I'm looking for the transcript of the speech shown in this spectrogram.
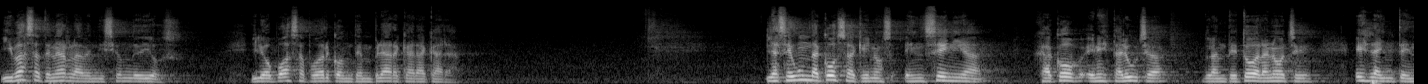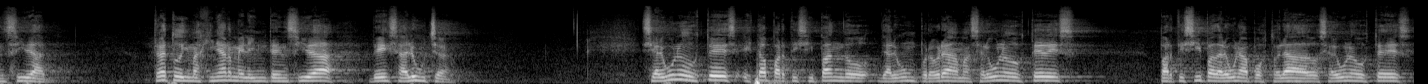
Y vas a tener la bendición de Dios. Y lo vas a poder contemplar cara a cara. La segunda cosa que nos enseña Jacob en esta lucha durante toda la noche es la intensidad. Trato de imaginarme la intensidad de esa lucha. Si alguno de ustedes está participando de algún programa, si alguno de ustedes participa de algún apostolado, si alguno de ustedes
